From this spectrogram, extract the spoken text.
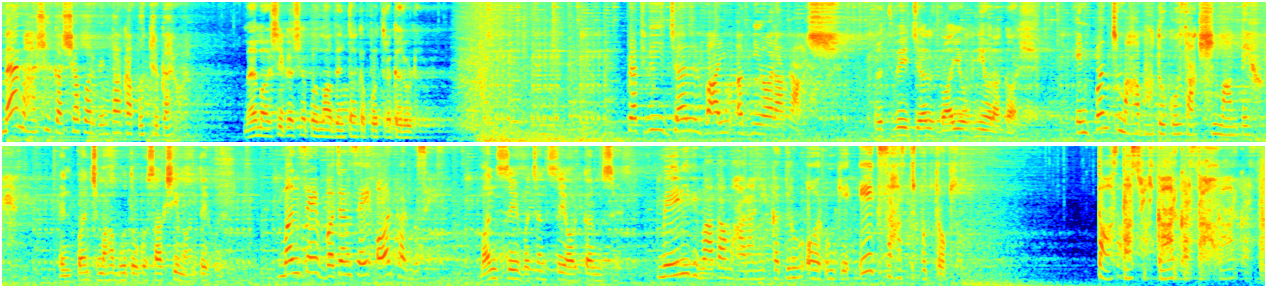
मैं महर्षि कश्यप और विंता का पुत्र गरुड़। मैं महर्षि कश्यप और माँ विंता का पुत्र गरुड़। पृथ्वी जल वायु अग्नि और आकाश। पृथ्वी जल वायु अग्नि और आकाश। इन पंच महाभूतों को साक्षी मानते हुए। इन पंच महाभूतों को साक्षी मानते हुए। मन से वचन से और कर्म से। मन से वचन से और कर्म से। मेरी विमाता महारानी कद्रू और उनके एक सहस्त्र पुत्रों की दास्ता स्वीकार करता हूँ। करता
